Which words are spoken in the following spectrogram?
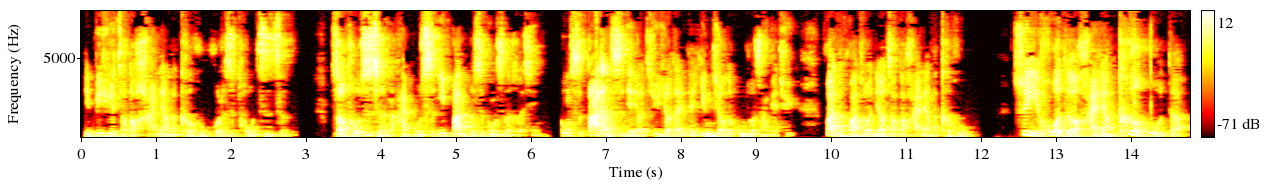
你必须找到海量的客户或者是投资者。找投资者呢，还不是一般不是公司的核心，公司大量的时间要聚焦在你的营销的工作上面去。换句话说，你要找到海量的客户，所以获得海量客户的。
